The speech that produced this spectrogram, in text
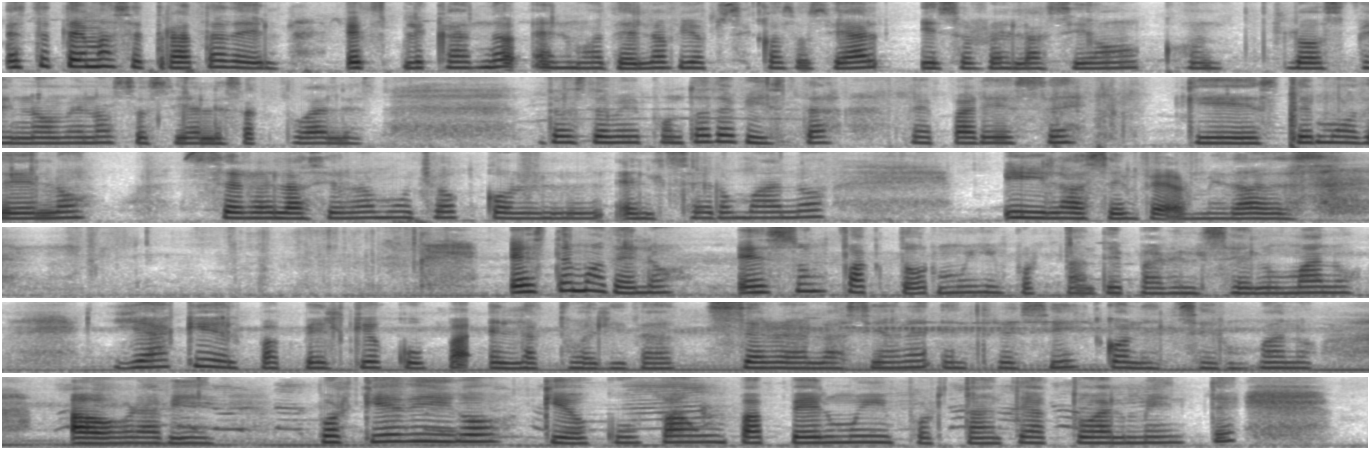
este tema se trata del explicando el modelo biopsicosocial y su relación con los fenómenos sociales actuales. Desde mi punto de vista, me parece que este modelo se relaciona mucho con el ser humano y las enfermedades. Este modelo es un factor muy importante para el ser humano, ya que el papel que ocupa en la actualidad se relaciona entre sí con el ser humano. Ahora bien, ¿Por qué digo que ocupa un papel muy importante actualmente?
